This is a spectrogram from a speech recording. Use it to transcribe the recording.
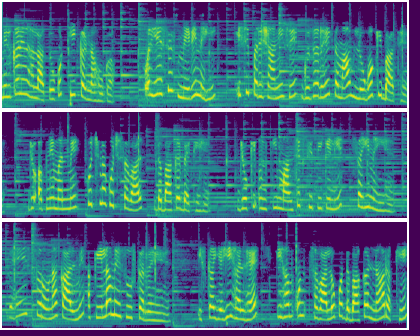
मिलकर इन हालातों को ठीक करना होगा। और ये सिर्फ़ मेरी नहीं, इसी परेशानी से गुजर रहे तमाम लोगों की बात है, जो अपने मन में कुछ न कुछ सवाल दबाकर बैठे हैं, जो कि उनकी मानसिक स्थिति के लिए सही नहीं है। वह इस कोरोना काल में अकेला महसूस कर रहे हैं। इसका यही हल है कि हम उन सवालों को दबाकर न रखें,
